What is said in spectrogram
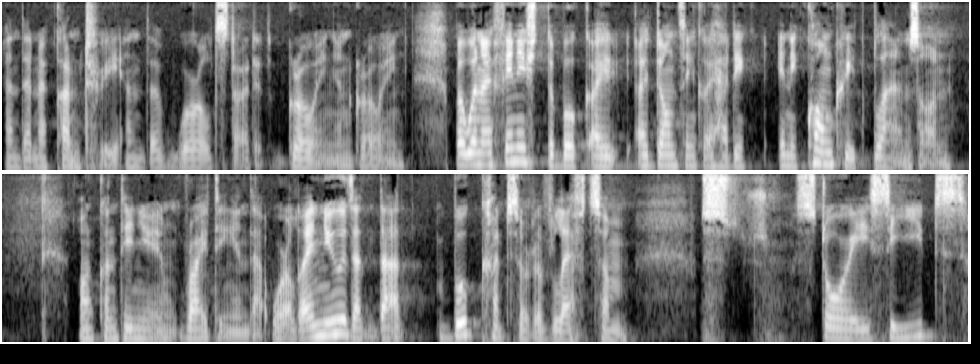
and then a country, and the world started growing and growing. But when I finished the book, I, I don't think I had any concrete plans on, on continuing writing in that world. I knew that that book had sort of left some st story seeds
